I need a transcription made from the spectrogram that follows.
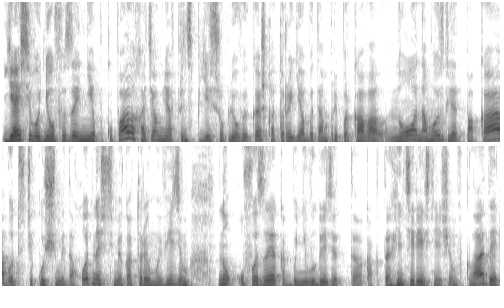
Я сегодня ОФЗ не покупала, хотя у меня, в принципе, есть рублевый кэш, который я бы там припарковала. Но, на мой взгляд, пока вот с текущими доходностями, которые мы видим, ну, ОФЗ как бы не выглядит э, как-то интереснее, чем вклады.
